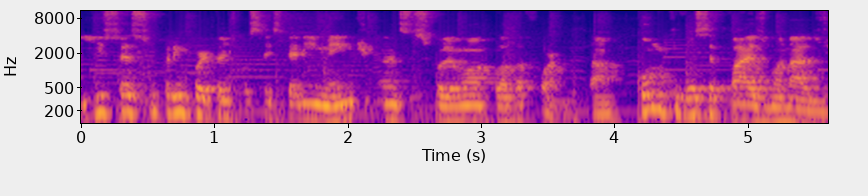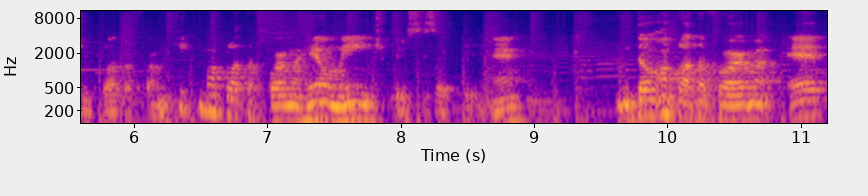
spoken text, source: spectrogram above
E isso é super importante vocês terem em mente antes de escolher uma plataforma, tá? Como que você faz uma análise de plataforma? O que uma plataforma realmente precisa ter, né? Então, a plataforma é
